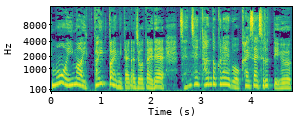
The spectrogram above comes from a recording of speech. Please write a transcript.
もう今はいっぱいいっぱいみたいな状態で、全然単独ライブを開催するっていう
